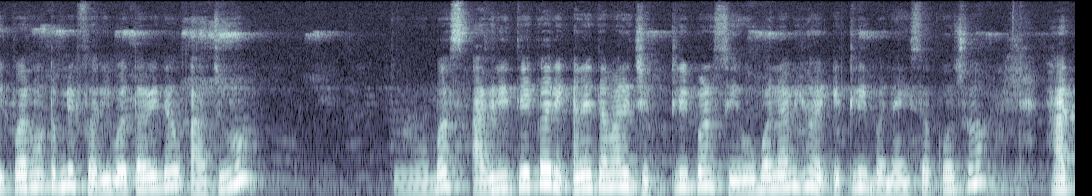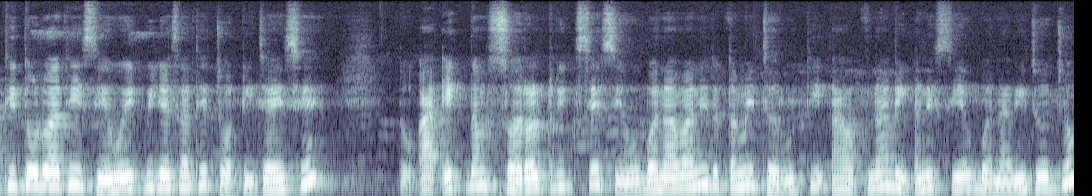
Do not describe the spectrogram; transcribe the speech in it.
એકવાર હું તમને ફરી બતાવી દઉં આ જુઓ તો બસ આવી રીતે કરી અને તમારે જેટલી પણ સેવો બનાવી હોય એટલી બનાવી શકો છો. હાથથી તોડવાથી સેવો એકબીજા સાથે ચોંટી જાય છે. તો આ એકદમ સરળ ટ્રીક છે, સેવો બનાવવાની. તો તમે જરૂરથી આ અપનાવી અને સેવ બનાવી જોજો.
